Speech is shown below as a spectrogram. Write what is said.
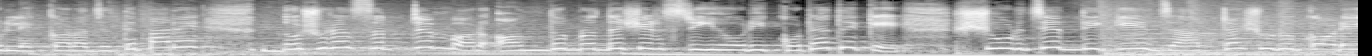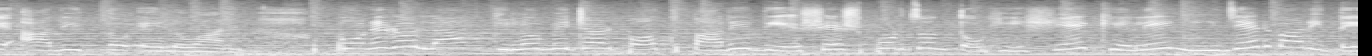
উল্লেখ করা যেতে পারে। দোসরা সেপ্টেম্বর অন্ধ্রপ্রদেশের শ্রীহরিকোটা থেকে সূর্যের দিকে যাত্রা শুরু করে আদিত্য এল ওয়ান পনেরো লাখ কিলোমিটার পথ পাড়ি দিয়ে শেষ পর্যন্ত হেসে খেলে নিজের বাড়িতে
